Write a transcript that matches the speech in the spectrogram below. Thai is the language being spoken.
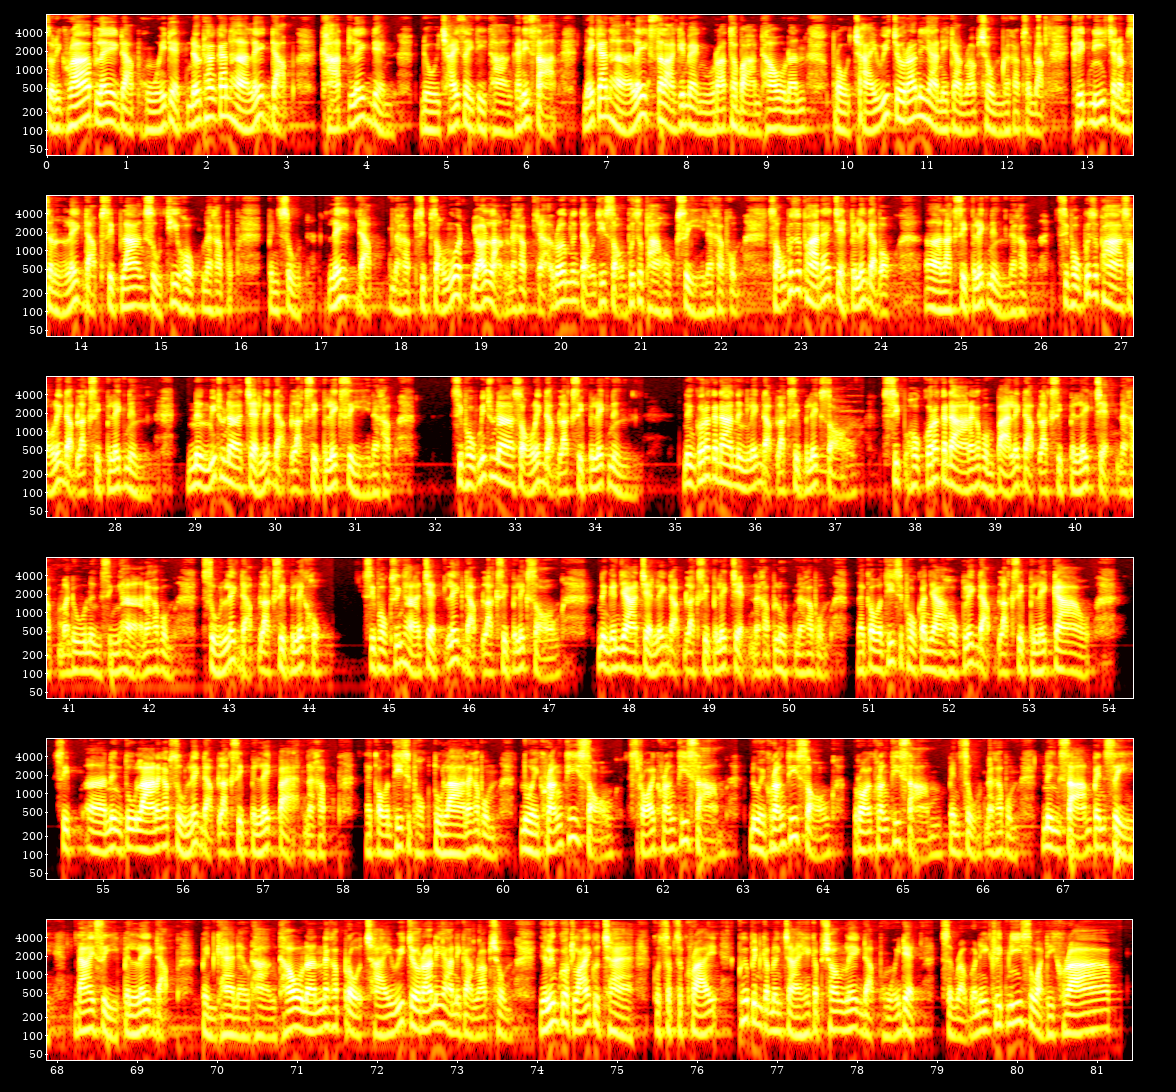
สวัสดีครับ เลขดับหวยเด็ดแนวทางการหาเลขดับ คัดเลขเด่น โดยใช้สถิติทางคณิตศาสตร์ ในการหาเลขสลากกินแบ่งรัฐบาลเท่านั้น โปรดใช้วิจารณญาณในการรับชมนะครับสำหรับคลิปนี้จะนำเสนอเลขดับ 10 ล่างสูตรที่ 6 นะครับผมเป็นสูตรเลขดับนะครับ12 งวดย้อนหลังนะครับจะเริ่มตั้งแต่วันที่ 2 พฤษภา64นะครับผม2พฤษภาได้ 7 เป็นเลขดับออกหลัก 10 เป็นเลข1นะครับ16 พฤษภา2เลขดับหลัก 10 เป็นเลข1 1 มิถุนา7เลขดับหลัก 10 เป็นเลข4นะครับ16 มิถุนา2เลขดับหลัก 10 เป็นเลข 1 1 กรกฎาคม1เลขดับหลัก 10 เป็นเลข 2 16 กรกฎาคมนะครับผม8เลขดับหลัก 10 เป็นเลข 7 นะครับ มาดู 1 สิงหานะครับผม0เลขดับหลัก 10 เป็นเลข 6 16 สิงหา 7 เลขดับหลัก 10 เป็นเลข 2 1 กันยา 7 เลขดับหลัก 10 เป็นเลข7นะครับหลุดนะครับผมแล้วก็วันที่ 16 กันยา 6 เลขดับหลัก 10 เป็นเลข 9 10อ่า1ตุลานะครับ0เลขดับหลัก 10 เป็นเลข8นะครับแล้วก็วันที่ 16 ตุลานะครับผมหน่วยครั้งที่ 2 ร้อยครั้งที่ 3 หน่วยครั้งที่ 2 ร้อยครั้งที่ 3 เป็นสูตรนะครับผม1 3 เป็น 4 ได้ 4 เป็นเลขดับ เป็นแค่แนวทางเท่านั้นนะครับ โปรดใช้วิจารณญาณในการรับชม อย่าลืมกดไลค์กดแชร์ กด Subscribe เพื่อเป็นกำลังใจให้กับช่องเลขดับหวยเด็ดสำหรับวันนี้คลิปนี้สวัสดีครับ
